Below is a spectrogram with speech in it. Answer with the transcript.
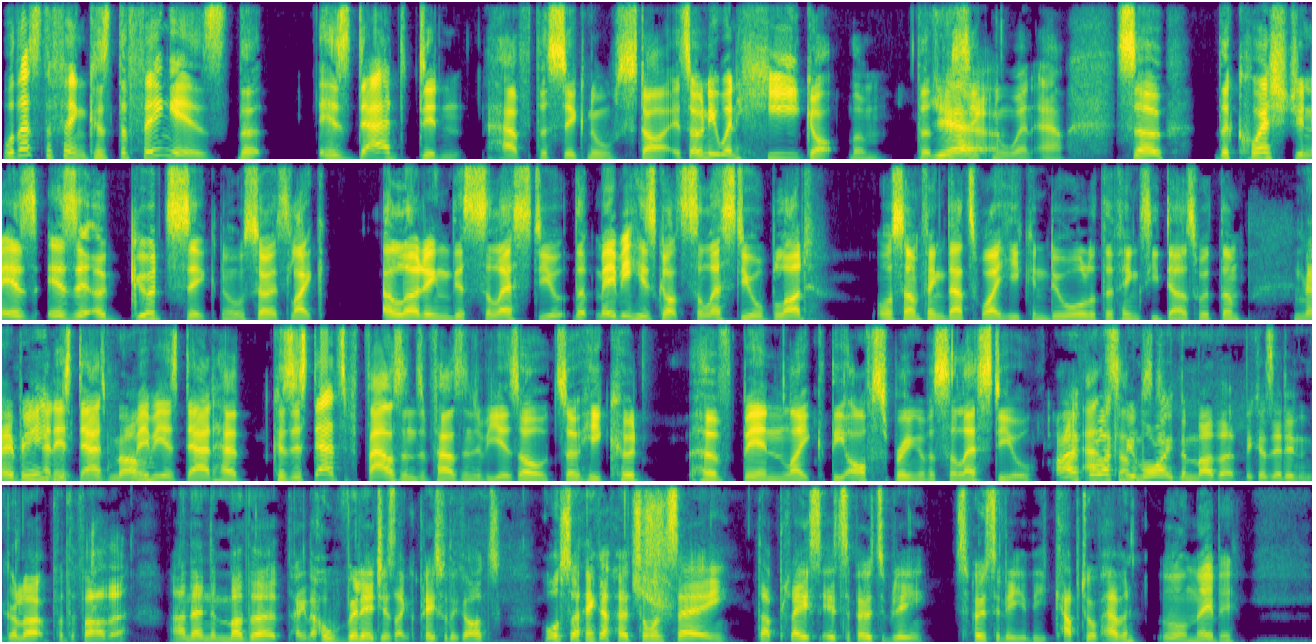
Well, that's the thing, because the thing is that his dad didn't have the signal start. It's only when he got them that Yeah. the signal went out. So the question is is it a good signal? So it's like alerting the celestial that maybe he's got celestial blood or something. That's why he can do all of the things he does with them. Maybe. And his dad, mum? maybe his dad had, because his dad's thousands and thousands of years old. So he could have been like the offspring of a celestial. I feel like it'd be more like the mother because they didn't go up for the father, and then the mother, like the whole village, is like a place for the gods. Also, I think I've heard someone say that place is supposedly supposedly the capital of heaven, Oh, maybe.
